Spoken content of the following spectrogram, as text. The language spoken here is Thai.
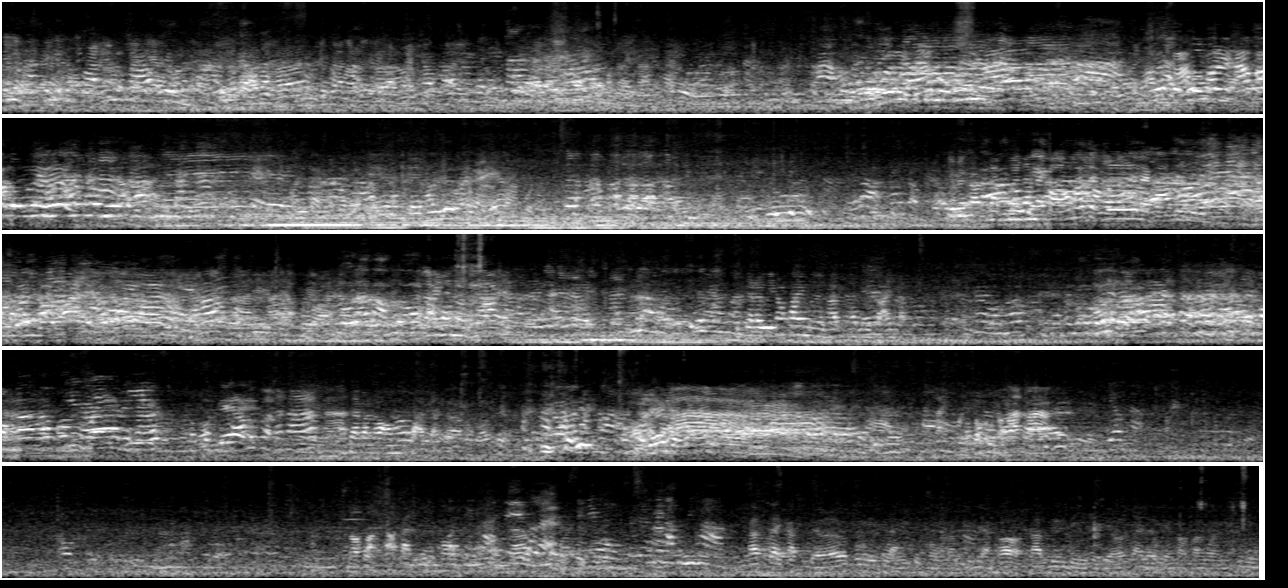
จับมือกันขอมาจับมือหน่อยครับ จารวีต้องไขว้มือครับมือซ้ายจับโอเคก่อนนะครับอาจารย์บรรณอมือขวาจับโอเคเดี๋ยวขอบคุณมากครับ ครับใช่ครับเดี๋ยวพรุ่งนี้แถลง10โมงครับทุกอย่างก็ราบรื่นดีเดี๋ยวรายละเอียดมาฟังวันที่นี้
